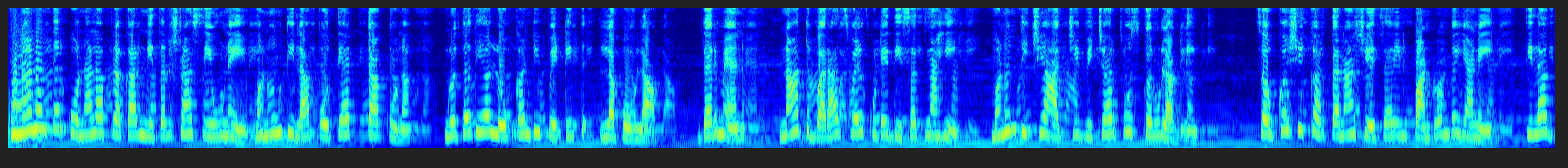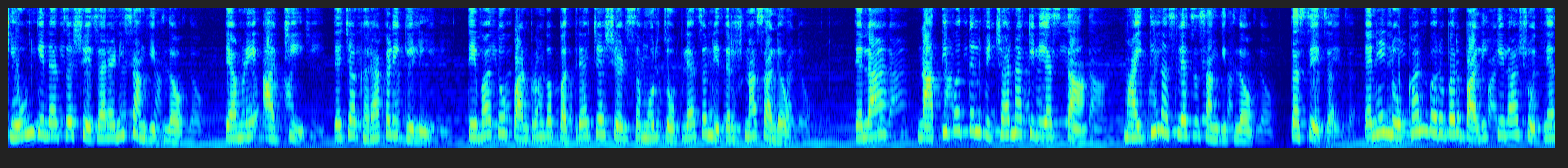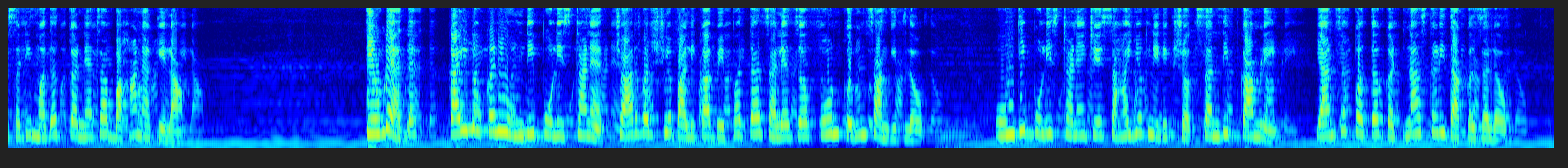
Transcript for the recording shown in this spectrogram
खुनानंतर कोणाला प्रकार निदर्शनास येऊ नये म्हणून तिला पोत्यात टाकून मृतदेह लोखंडी पेटीत लपवला. दरम्यान नात बराच वेळ कुठे दिसत नाही म्हणून तिची आजी विचारपूस करू लागली. चौकशी करताना शेजारील पांडुरंग याने तिला घेऊन गेल्याचं शेजाऱ्यांनी सांगितलं. त्यामुळे आजी त्याच्या घराकडे गेली. तेव्हा तो पांडुरंग पत्र्याच्या शेडसमोर झोपल्याचं निदर्शनास आलं. त्याला नातीबद्दल विचारणा केली असता माहिती नसल्याचं सांगितलं. तसेच त्यांनी लोकांबरोबर बालिकेला शोधण्यासाठी मदत करण्याचा बहाणा केला. तेवढ्यात काही लोकांनी उमदी पोलीस ठाण्यात चार वर्षीय बालिका बेपत्ता झाल्याचं फोन करून सांगितलं. उमदी पोलीस ठाण्याचे सहाय्यक निरीक्षक संदीप कांबळे यांचं पथक घटनास्थळी दाखल झालं.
